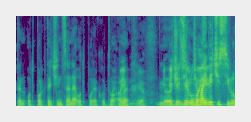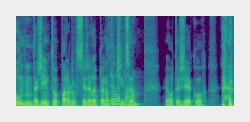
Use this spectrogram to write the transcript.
ten odpor k té čince, ne odpor jako to, Mají- ale jo. eh, Větší že, že, sílu že mají větší sílu, Mhm. takže jim to paradoxně jde lépe na Jde té lépe, čince. no. Jo, takže jako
